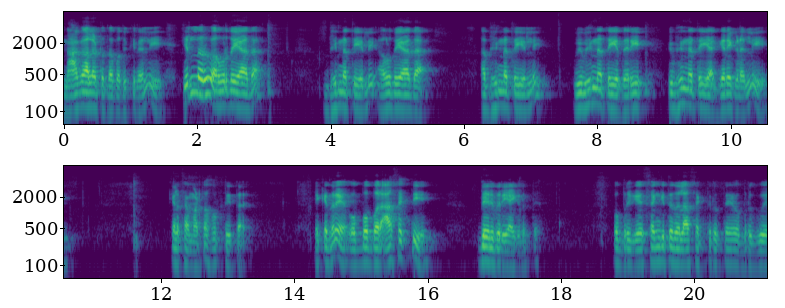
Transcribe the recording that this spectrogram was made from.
ನಾಗಾಲಟದ ಬದುಕಿನಲ್ಲಿ ಎಲ್ಲರೂ ಅವ್ರದ್ದೇ ಆದ ಭಿನ್ನತೆಯಲ್ಲಿ ಅವ್ರದ್ದೇ ಆದ ಅಭಿನ್ನತೆಯಲ್ಲಿ, ವಿಭಿನ್ನತೆಯ ದರಿ, ವಿಭಿನ್ನತೆಯ ಗೆರೆಗಳಲ್ಲಿ ಕೆಲಸ ಮಾಡ್ತಾ ಹೋಗ್ತಿರ್ತಾರೆ ಏಕೆಂದರೆ ಒಬ್ಬೊಬ್ಬರ ಆಸಕ್ತಿ ಬೇರೆ ಬೇರೆಯಾಗಿರುತ್ತೆ. ಒಬ್ಬರಿಗೆ ಸಂಗೀತದಲ್ಲಿ ಆಸಕ್ತಿ ಇರುತ್ತೆ, ಒಬ್ರಿಗೆ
